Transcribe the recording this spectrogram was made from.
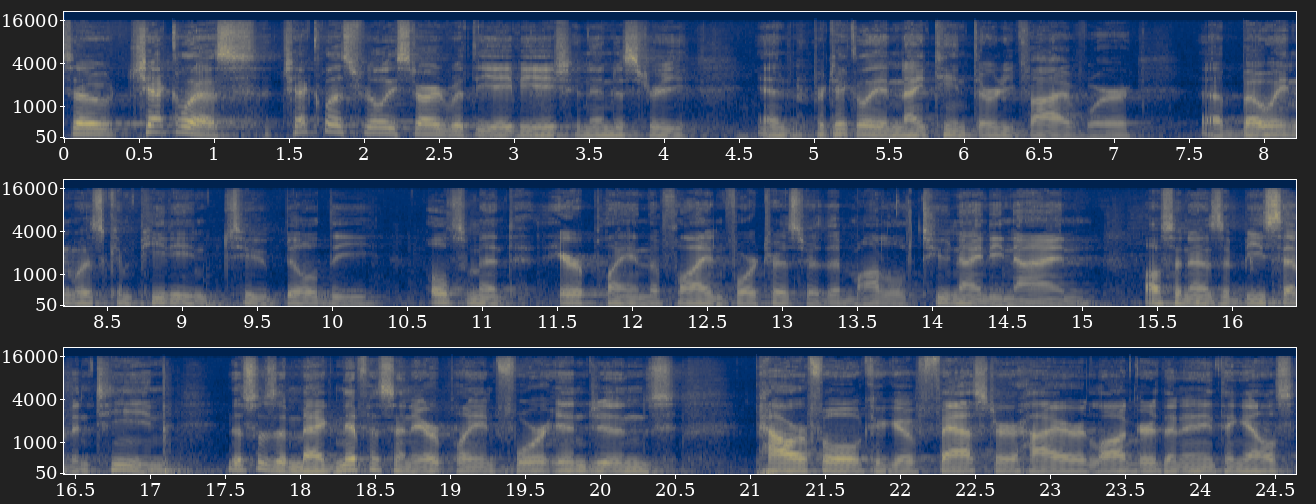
So checklists. Checklists really started with the aviation industry, and particularly in 1935, where uh, Boeing was competing to build the ultimate airplane, the Flying Fortress, or the Model 299 also known as the B-17. This was a magnificent airplane, four engines, powerful, could go faster, higher, longer than anything else.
